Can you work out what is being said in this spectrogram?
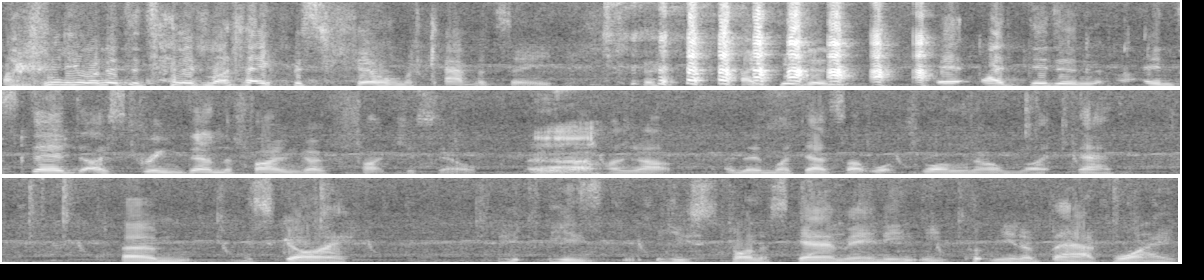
I really wanted to tell him my name was Phil McCavity. I didn't. It, I didn't. Instead, I screamed down the phone, and "Go fuck yourself!" And then I Ah. hung up. And then my dad's like, "What's wrong?" And I'm like, "Dad, um, this guy, he, he's he's trying to scam me, and he, he put me in a bad way."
